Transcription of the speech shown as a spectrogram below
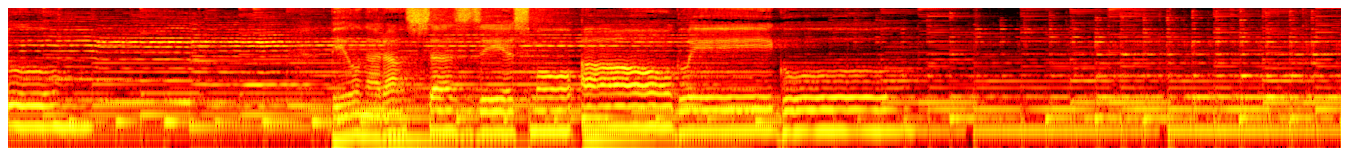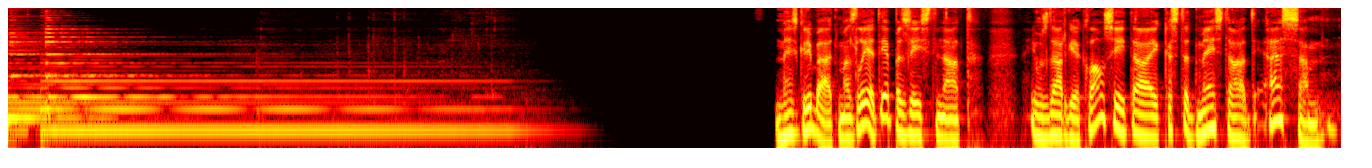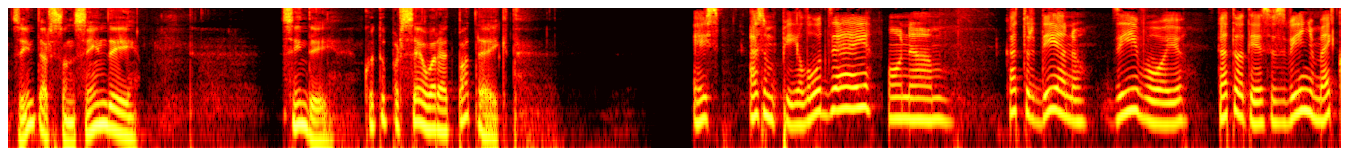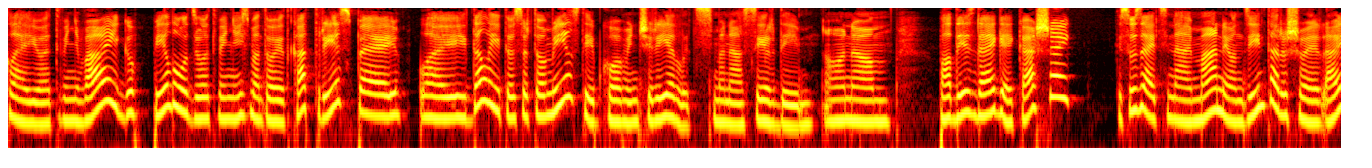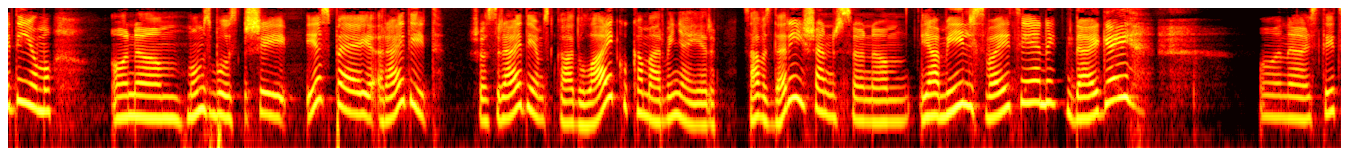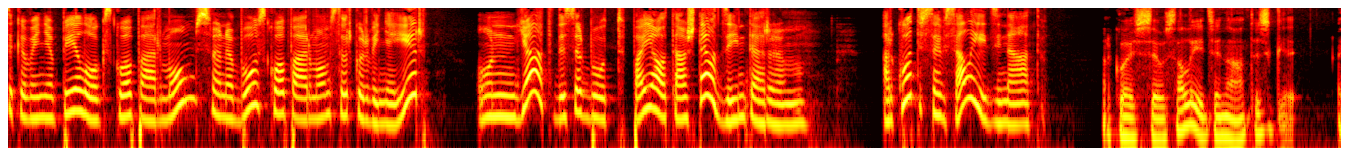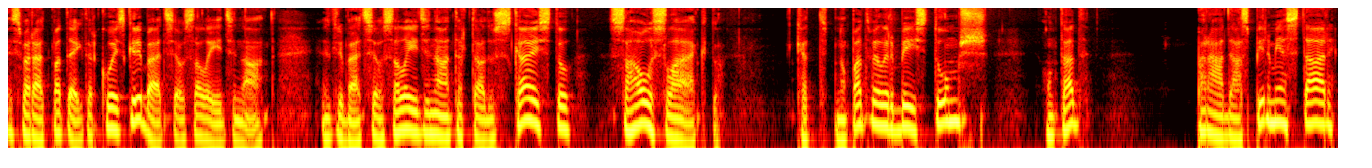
pilna rasas dziesmu auglīgu. Mēs gribētu mazliet iepazīstināt jūs, dārgie klausītāji, kas tad mēs tādi esam, Zintars un Sindija. Sindija, ko tu par sevi varētu pateikt? Es esmu pielūdzēja un um, katru dienu dzīvoju, skatoties uz viņu, meklējot viņa vaigu, pielūdzot viņu, izmantojot katru iespēju, lai dalītos ar to mīlestību, ko viņš ir ielicis manā sirdī. Un um, paldies Daigai Kašai, kas uzaicināja mani un Zintaru šo raidījumu. Un um, mums būs šī iespēja raidīt šos raidījumus kādu laiku, kamēr viņai ir savas darīšanas. Un, um, jā, mīļi sveicieni Daigai! Un uh, es ticu, ka viņa pielūgs kopā ar mums un uh, būs kopā ar mums tur, kur viņa ir. Un jā, tad es varbūt pajautāšu tev, Zintar, um, ar ko tu sevi salīdzinātu? Ar ko es sevi salīdzinātu? Es es varētu pateikt, ar ko es gribētu sev salīdzināt. Es gribētu sev salīdzināt ar tādu skaistu saules lēktu, kad nu pat vēl ir bijis tumšs, un tad parādās pirmie stāri.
